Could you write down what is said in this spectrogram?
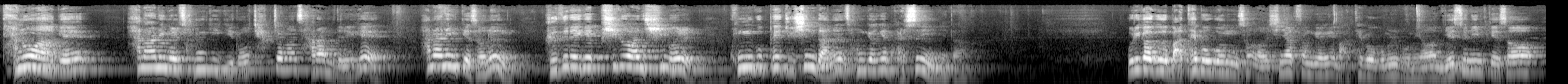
단호하게 하나님을 섬기기로 작정한 사람들에게 하나님께서는 그들에게 필요한 힘을 공급해 주신다는 성경의 말씀입니다. 우리가 그 마태복음 어, 신약 성경의 마태복음을 보면 예수님께서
